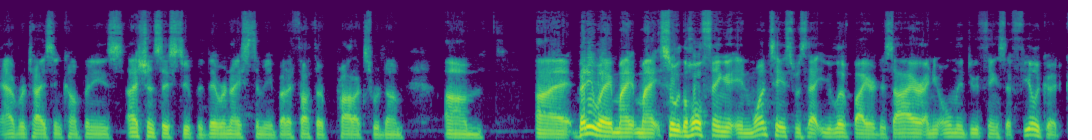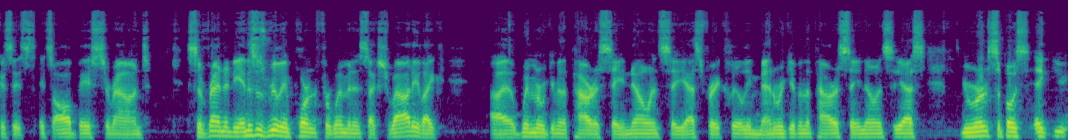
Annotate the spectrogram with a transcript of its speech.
advertising companies. I shouldn't say stupid; they were nice to me, but I thought their products were dumb. Um, uh, but anyway, my my so the whole thing in one taste was that you live by your desire and you only do things that feel good because it's it's all based around sovereignty, and this is really important for women in sexuality. Like uh, women were given the power to say no and say yes very clearly. Men were given the power to say no and say yes. You weren't supposed. To, like, you,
